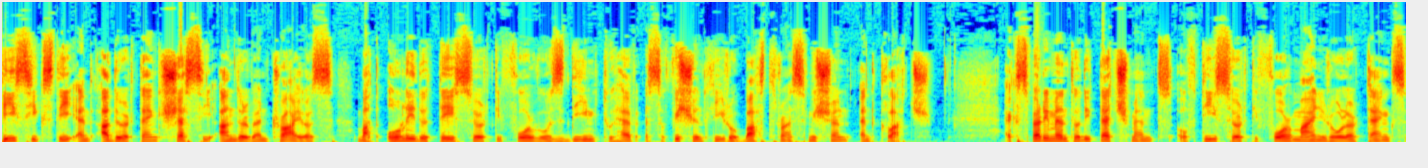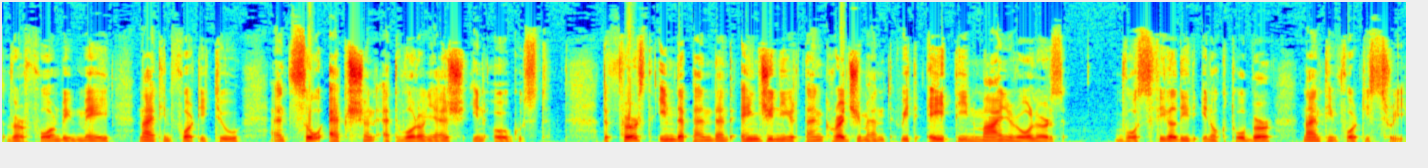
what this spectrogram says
T-60 and other tank chassis underwent trials, but only the T-34 was deemed to have a sufficiently robust transmission and clutch. Experimental detachments of T-34 mine roller tanks were formed in May 1942 and saw action at Voronezh in August. The first independent engineer tank regiment with 18 mine rollers was fielded in October 1943.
